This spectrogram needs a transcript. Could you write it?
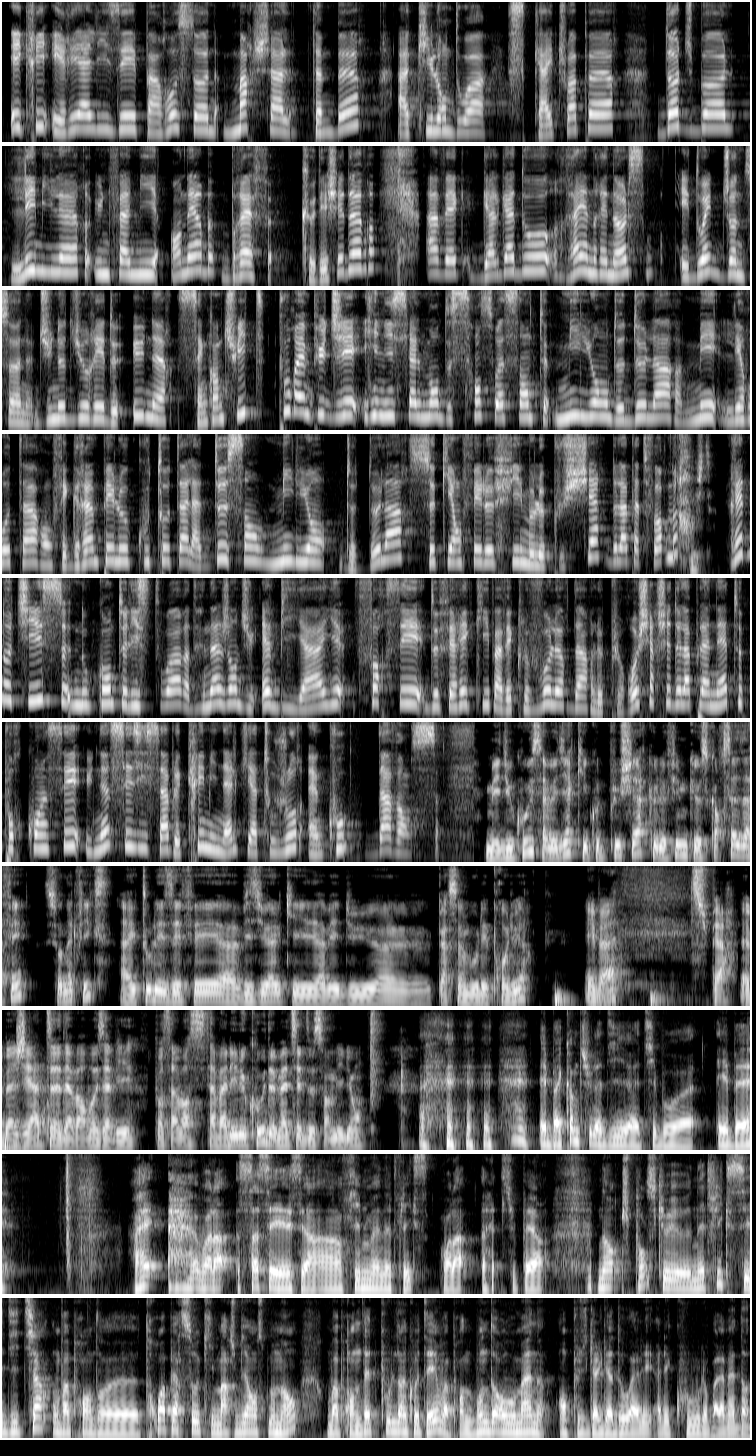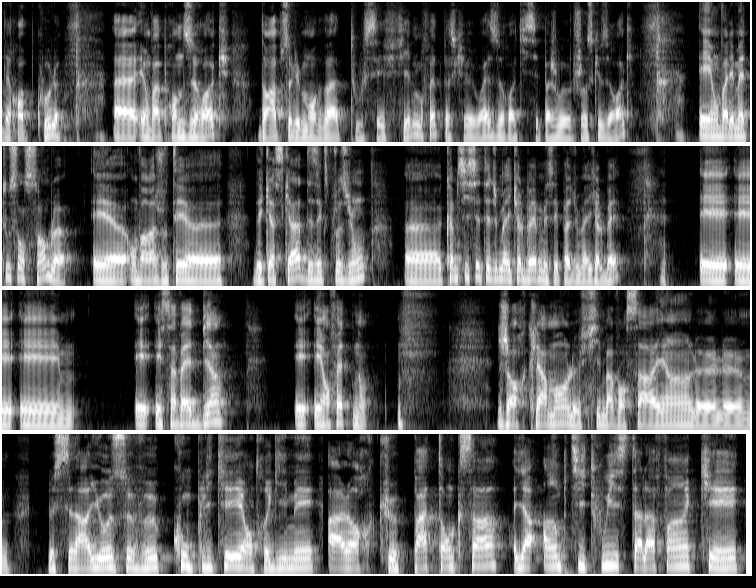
écrit et réalisé par Rosson Marshall Thumber, à qui l'on doit Skytrapper, Dodgeball, Les Miller, Une famille en herbe, bref, que des chefs-d'œuvre, avec Gal Gadot, Ryan Reynolds et Dwayne Johnson, d'une durée de 1h58, pour un budget initialement de 160 millions de dollars, mais les retards ont fait grimper le coût total à 200 millions de dollars, ce qui en fait le film le plus cher de la plateforme. Oh, Red Notice nous conte l'histoire d'un agent du FBI forcé de faire équipe avec le voleur d'art le plus recherché de la planète pour coincer une insaisissable criminelle qui a toujours un coup d'avance. Mais du coup, ça veut dire qu'il coûte plus cher que le film que Scorsese a fait sur Netflix, avec tous les effets euh, visuels qu'il avait dû, euh, personne voulait produire? Eh ben, super. Eh ben, j'ai hâte d'avoir vos avis pour savoir si ça valait le coup de mettre ces 200 millions. eh ben, comme tu l'as dit, euh, Thibaut, eh ben, Ouais, voilà, ça c'est un film Netflix, voilà, super. Non, je pense que Netflix s'est dit tiens, on va prendre euh, trois persos qui marchent bien en ce moment. On va prendre Deadpool d'un côté, on va prendre Wonder Woman. En plus, Gal Gadot, elle est, elle est cool, on va la mettre dans des robes cool. Euh, et on va prendre The Rock dans absolument bah, tous ses films en fait, parce que ouais, The Rock il sait pas jouer autre chose que The Rock. Et on va les mettre tous ensemble et euh, on va rajouter euh, des cascades, des explosions, euh, comme si c'était du Michael Bay, mais c'est pas du Michael Bay. Et, et, et, et, ça va être bien. Et, en fait, non. Genre, clairement, le film avance à rien, le, scénario se veut compliqué, entre guillemets, alors que pas tant que ça. Il y a un petit twist à la fin qui est.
